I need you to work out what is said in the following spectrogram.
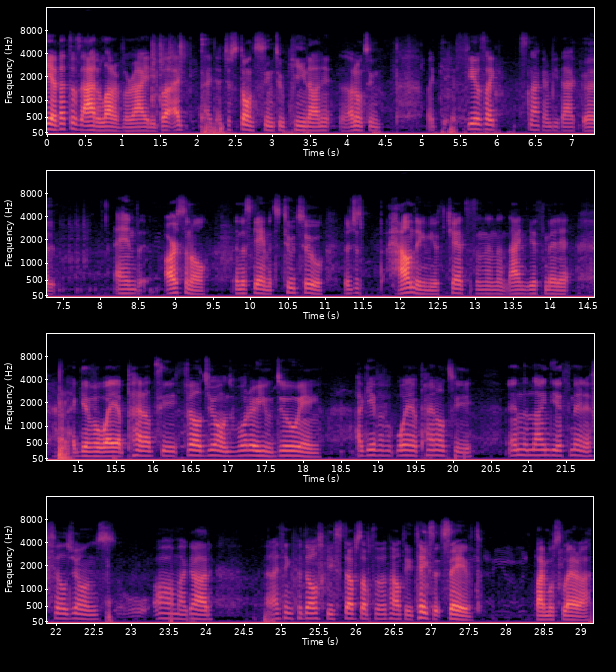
yeah that does add a lot of variety but I, I, I just don't seem too keen on it I don't seem like it feels like it's not gonna be that good and Arsenal in this game. It's 2-2 they're just hounding me with chances and then the 90th minute. I give away a penalty. Phil Jones what are you doing? I gave away a penalty in the 90th minute, Phil Jones, oh my god. And I think Podolski steps up to the penalty, takes it, saved by Muslera.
